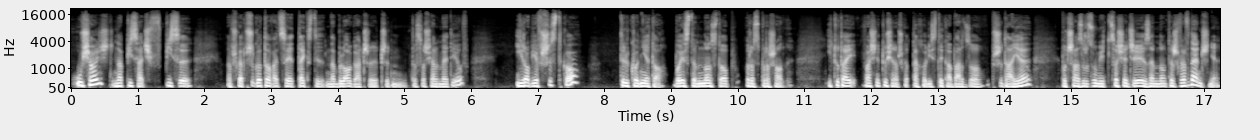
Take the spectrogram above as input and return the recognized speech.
usiąść, napisać wpisy, na przykład przygotować sobie teksty na bloga czy, czy do social mediów i robię wszystko, tylko nie to, bo jestem non-stop rozproszony. I tutaj właśnie tu się na przykład ta holistyka bardzo przydaje, bo trzeba zrozumieć, co się dzieje ze mną też wewnętrznie.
